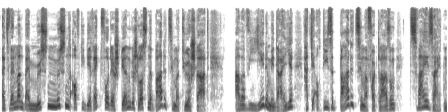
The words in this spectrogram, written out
als wenn man beim Müssen müssen auf die direkt vor der Stirn geschlossene Badezimmertür starrt. Aber wie jede Medaille hat ja auch diese Badezimmerverglasung zwei Seiten.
